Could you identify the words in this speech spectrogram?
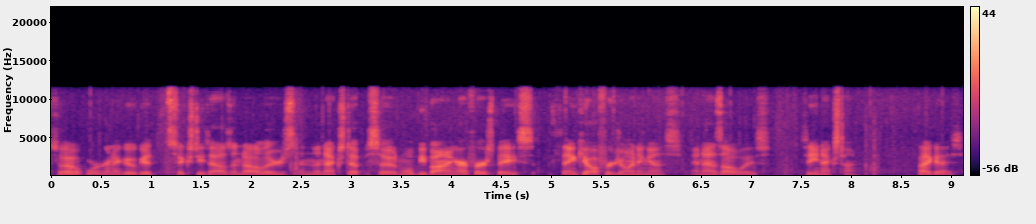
So, we're going to go get $60,000 in the next episode, and we'll be buying our first base. Thank y'all for joining us, and as always, see you next time. Bye, guys.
